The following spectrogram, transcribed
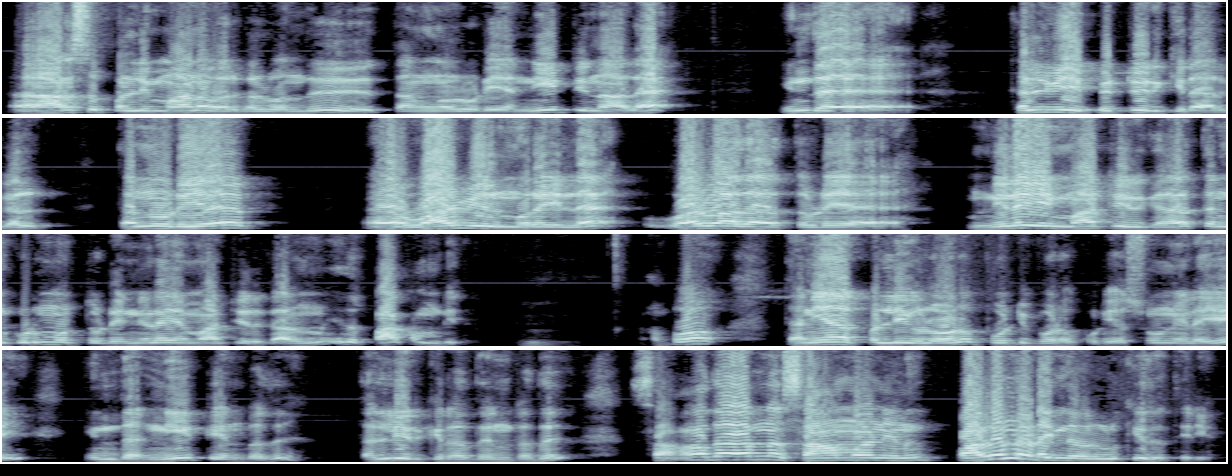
அரசு பள்ளி மாணவர்கள் வந்து தங்களுடைய நீட்டினால இந்த கல்வியை பெற்றிருக்கிறார்கள்? தன்னுடைய வாழ்வியல் முறையில வாழ்வாதாரத்துடைய நிலையை மாற்றி இருக்கிறார் தன் குடும்பத்துடைய நிலையை மாற்றி இருக்காருன்னு இதை பார்க்க முடியுது. அப்போ தனியார் பள்ளிகளோட போட்டி போடக்கூடிய சூழ்நிலையை இந்த நீட் என்பது தள்ளி இருக்கிறதுன்றது சாதாரண சாமானியனுக்கு பலனடைந்தவர்களுக்கு இது தெரியும்.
